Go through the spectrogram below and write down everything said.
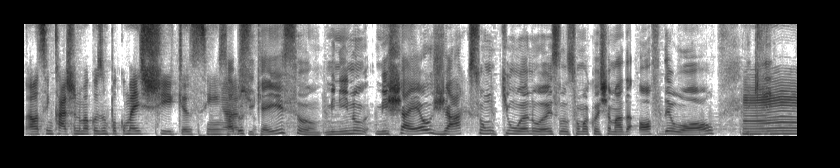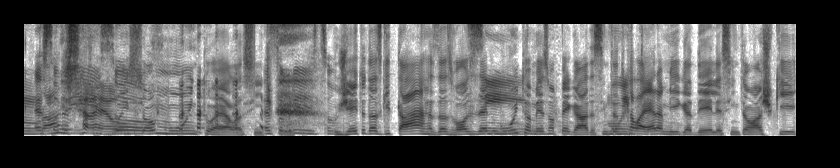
ela se encaixa numa coisa um pouco mais chique, assim. Sabe acho. o que, que é isso? Menino Michael Jackson, que um ano antes lançou uma coisa chamada Off the Wall. Hum, É sobre claramente Michael. influenciou muito ela, assim. É tipo, sobre isso. O jeito das guitarras, das vozes é Sim. muito a mesma pegada, assim. Tanto que Muito. ela era amiga dele, assim. Então eu acho que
